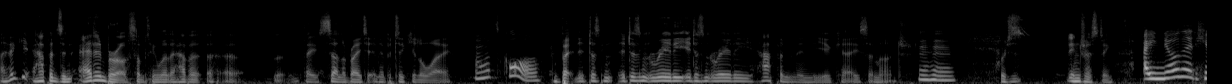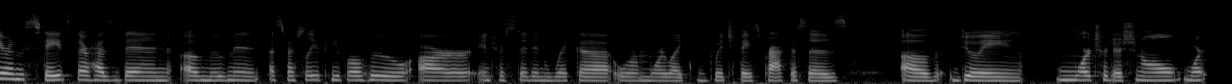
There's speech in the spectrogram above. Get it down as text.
I think it happens in Edinburgh or something where they have a, a, a they celebrate it in a particular way. Oh, that's cool. But it doesn't. It doesn't really. It doesn't really happen in the UK so much. Mm-hmm. Which is interesting. I know that here in the states there has been a movement, especially people who are interested in Wicca or more like witch-based practices, of doing more traditional, more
